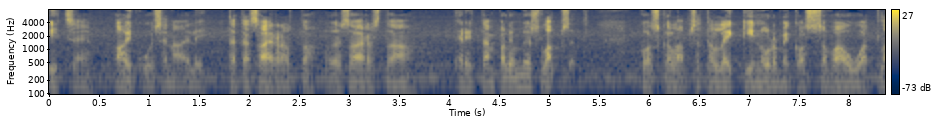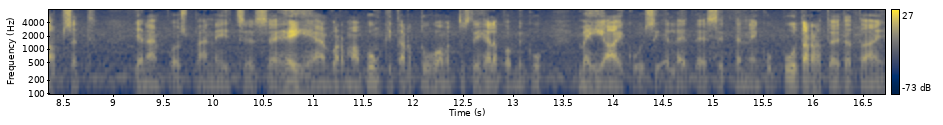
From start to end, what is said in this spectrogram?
itseen aikuisena. Eli tätä sairautta sairastaa erittäin paljon myös lapset, koska lapsethan leikkii nurmikossa, vauvat, lapset ja näin poispäin, niin itse asiassa heihin varmaan punkki tarttuu huomattavasti helpommin kuin meihin aikuisiin, ellei tee sitten niin kuin puutarhatöitä tai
